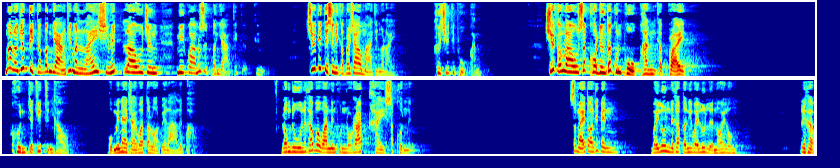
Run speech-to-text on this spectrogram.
เมื่อเรายึดติดกับบางอย่างที่มันไร้ชีวิตเราจึงมีความรู้สึกบางอย่างที่เกิดขึ้น ชีวิตที่ติดสนิทกับพระเจ้าหมายถึงอะไร คือชีวิตที่ผูกพันชีวิตของเราสักคนหนึ่งถ้าคุณผูกพันกับใคร คุณจะคิดถึงเขา ผมไม่แน่ใจว่าตลอดเวลาหรือเปล่า ลองดูนะครับว่าวันหนึ่งคุณรักใครสักคนหนึ่ง สมัยตอนที่เป็นวัยรุ่นนะครับ ตอนนี้วัยรุ่นเหลือน้อยลงนะครับ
